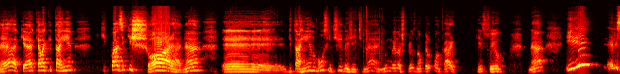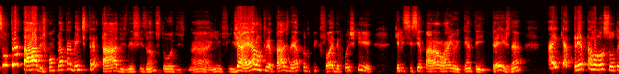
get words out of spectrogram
É, que é aquela guitarrinha que quase que chora, né? É, guitarrinha no bom sentido, hein, gente? Não é nenhum menosprezo, não, pelo contrário, isso eu, né? E eles são tratados, completamente tratados nesses anos todos, né? Enfim, já eram tratados na época do Pink Floyd, depois que, que eles se separaram lá em 83, né? Aí que a treta rolou solta.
